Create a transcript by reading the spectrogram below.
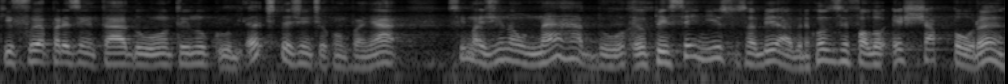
que foi apresentado ontem no clube. Antes da gente acompanhar, você imagina um narrador. Eu pensei nisso, sabia, Abner? Quando você falou Echaporã,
